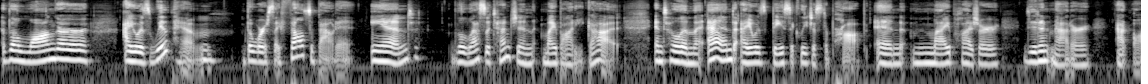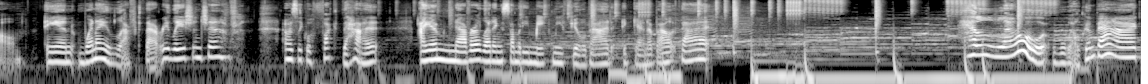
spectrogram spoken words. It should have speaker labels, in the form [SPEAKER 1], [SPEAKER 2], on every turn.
[SPEAKER 1] the longer I was with him, the worse I felt about it. And the less attention my body got until in the end, I was basically just a prop and my pleasure didn't matter at all. And when I left that relationship, I was like, well, fuck that. I am never letting somebody make me feel bad again about that. Hello, welcome back.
